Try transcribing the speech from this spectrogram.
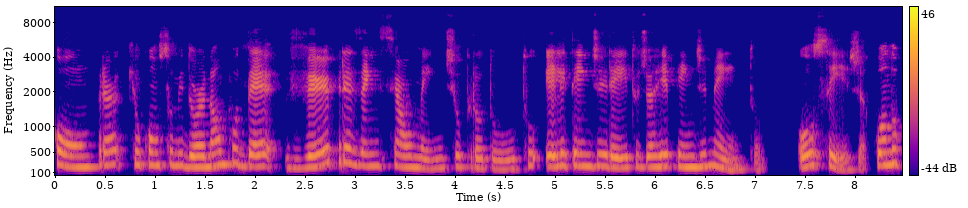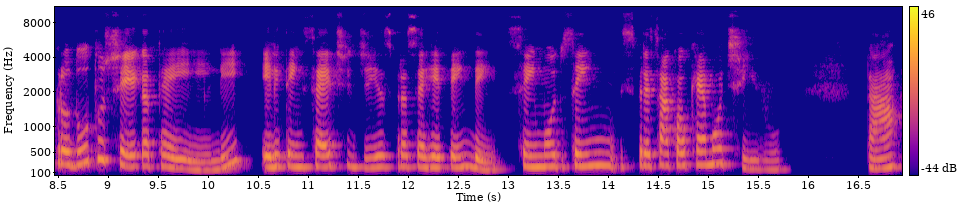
compra que o consumidor não puder ver presencialmente o produto, ele tem direito de arrependimento. Ou seja, quando o produto chega até ele, ele tem sete dias para se arrepender, sem, sem expressar qualquer motivo tá?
